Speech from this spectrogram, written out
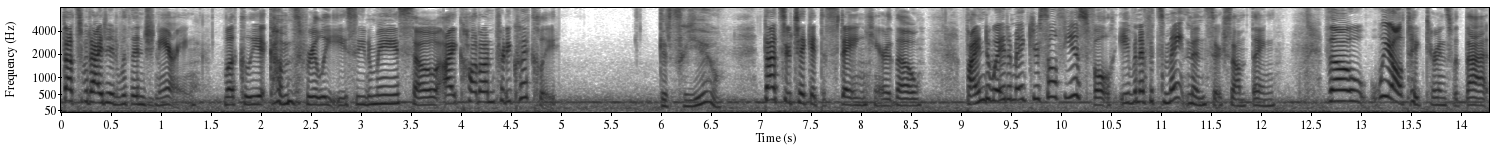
That's what I did with engineering. Luckily, it comes really easy to me, so I caught on pretty quickly. Good for you. That's your ticket to staying here, though. Find a way to make yourself useful, even if it's maintenance or something. Though, we all take turns with that.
